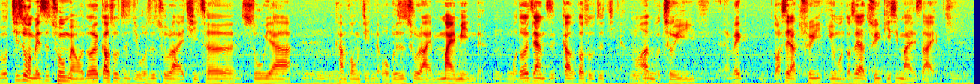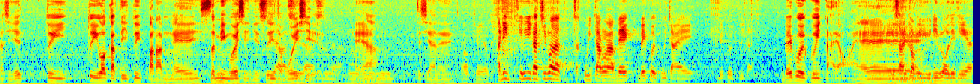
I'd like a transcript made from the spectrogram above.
我其实我每次出门，我都会告诉自己，我是出来骑车、舒压、看风景的，我不是出来卖命的，我都会这样子告告诉自己啊。我唔吹，要大细粒吹，油门大细粒吹，其实嘛会使，但是迄对对我家己对别人的生命危险也是一种威胁哎呀嗯嗯，就是安尼。OK。啊，你你到即马十几档啊，买买过几台？买过几台？买过几台哦？袂诶，使讲，因为你无伫听。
